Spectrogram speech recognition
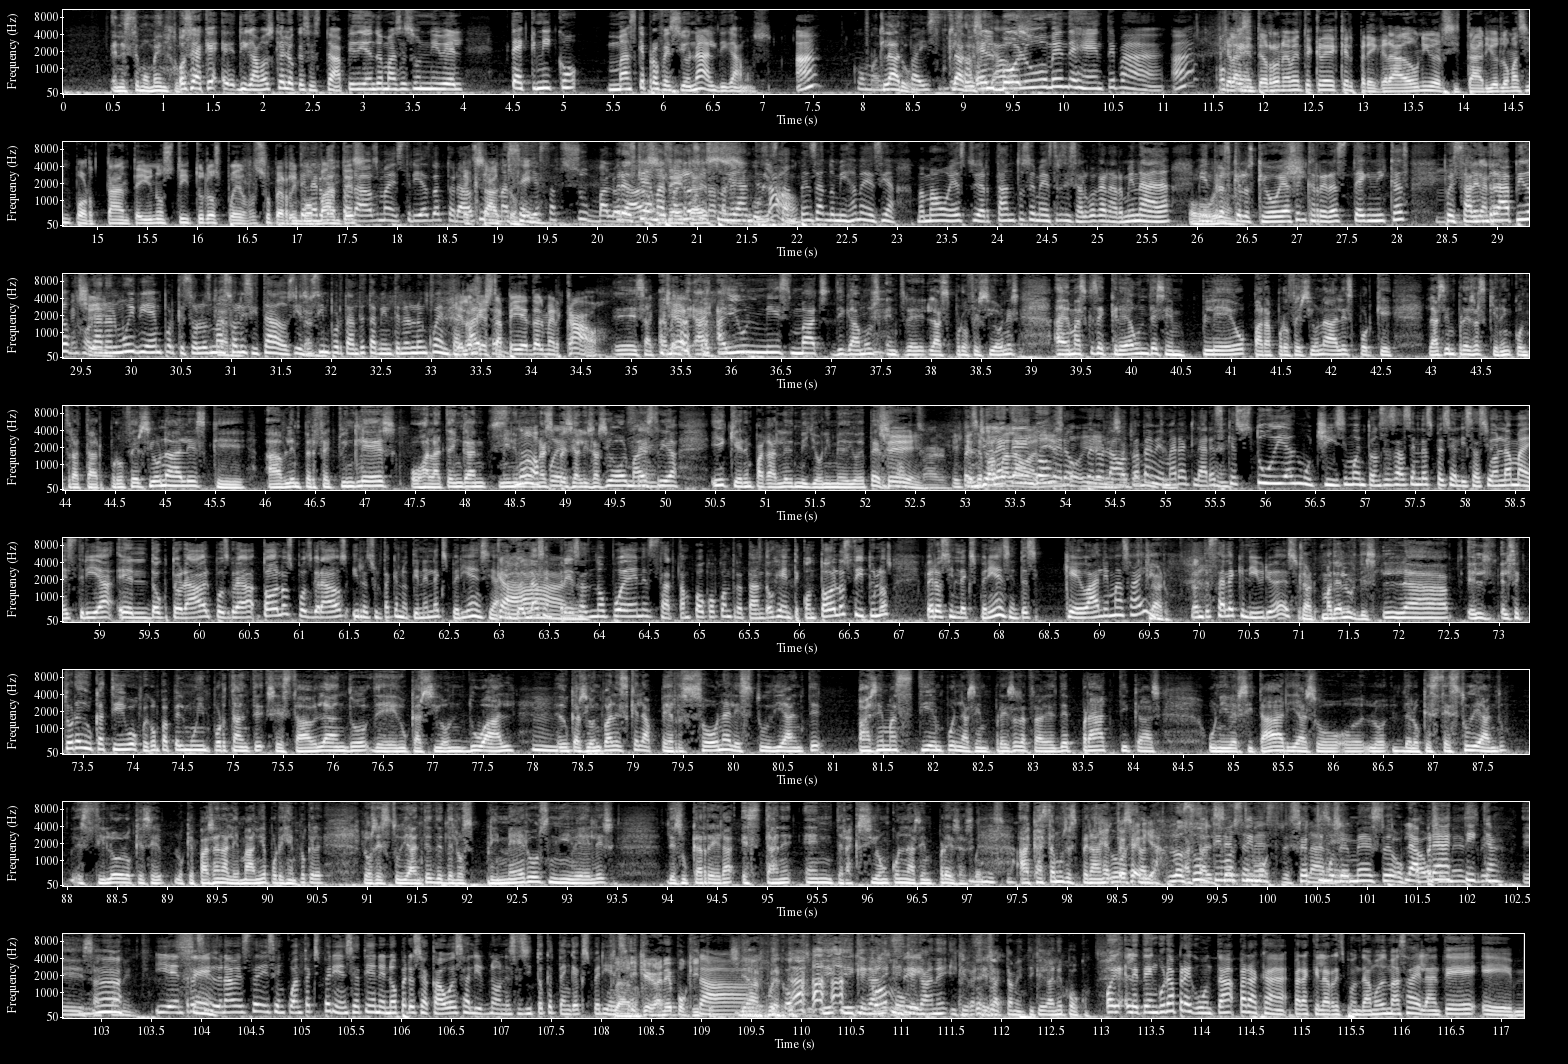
en este momento. O sea que eh, digamos que lo que se está pidiendo más es un nivel técnico más que profesional, digamos. ¿Ah? Como en Claro, países claro, es- El volumen de gente para... ¿ah? Que la Ok. gente erróneamente cree que el pregrado universitario es lo más importante y unos títulos pues súper rimbombantes. doctorados, maestrías, doctorados Exacto. y además ella está Pero subvalorada. es que además hoy los eso. estudiantes están pensando, mi hija me decía, mamá voy a estudiar tantos semestres y salgo a ganarme nada, Obvio. mientras que los que hoy hacen carreras técnicas pues salen Ganan rápido, mejor. ganan muy bien porque son los más Claro, solicitados y eso es importante también tenerlo en cuenta. ¿Qué es lo que está pidiendo el mercado? Exactamente. Hay, hay un mismatch, digamos, entre las profesiones. Además que se crea un desempleo para profesionales porque las empresas quieren contratar profesionales que hablen perfecto inglés, ojalá tengan mínimo No, una pues, especialización, sí. maestría y quieren pagarles millón y medio de pesos. Sí, y que Pues yo le tengo, Pero, la otra también, María Clara, es que estudian muchísimo, entonces hacen la especialización, la maestría, el doctorado, el posgrado, todos los posgrados y resulta que no tienen la experiencia. Entonces las Claro. empresas no pueden estar tampoco contratando gente con todos los títulos, pero sin la experiencia. Entonces, ¿qué vale más ahí? Claro. ¿Dónde está el equilibrio de eso? Claro, María Lourdes, la, el, el sector educativo juega un papel muy importante. Se está hablando de educación dual. Educación dual es que la persona, el estudiante, pase más tiempo en las empresas a través de prácticas universitarias o, o lo- de lo que esté estudiando estilo lo que se lo que pasa en Alemania por ejemplo que los estudiantes desde los primeros niveles de su carrera están en, en interacción con las empresas Buenísimo. acá estamos esperando. Los hasta el últimos séptimo, semestres, séptimo claro. semestre octavo La práctica. semestre. exactamente Y entras Sí. y de una vez te dicen cuánta experiencia tiene, no, pero se acabo de salir, no, necesito que tenga experiencia. Claro. Y que gane poquito. Claro. de acuerdo y, y que gane, y poco. que gane y que gane- exactamente y que gane poco Oiga, le tengo una pregunta para, acá, para que la respondamos más adelante, eh,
